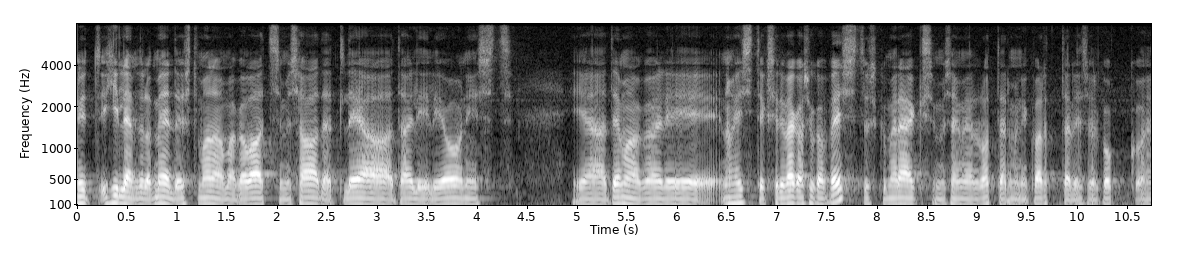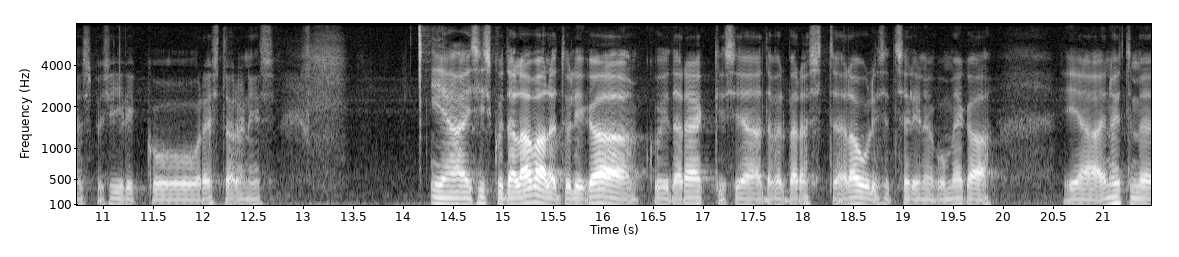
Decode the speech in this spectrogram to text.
nüüd hiljem tuleb meelde just vanaemaga vaatasime saadet Lea Tali Lyonist ja temaga oli, noh, esiteks oli väga sügav vestlus, kui me rääkisime, saime Rotermanni kvartalis veel kokku ühes Basiiliku restoranis. ja siis, kui ta lavale tuli ka, kui ta rääkis ja ta veel pärast laulis, et see oli nagu mega ja noh, ütleme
